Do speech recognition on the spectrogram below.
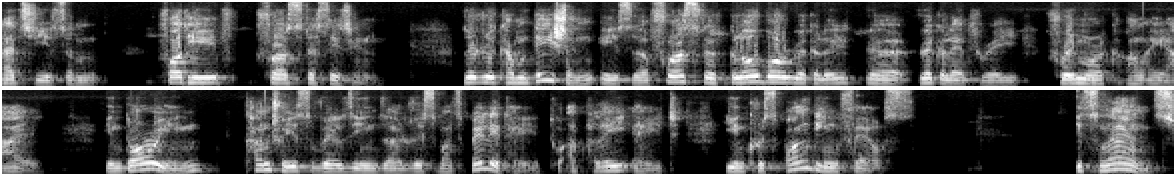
at its um, 41st session. The recommendation is the first global regula- uh, regulatory framework on AI, enduring countries within the responsibility to apply it in corresponding fields. Its length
